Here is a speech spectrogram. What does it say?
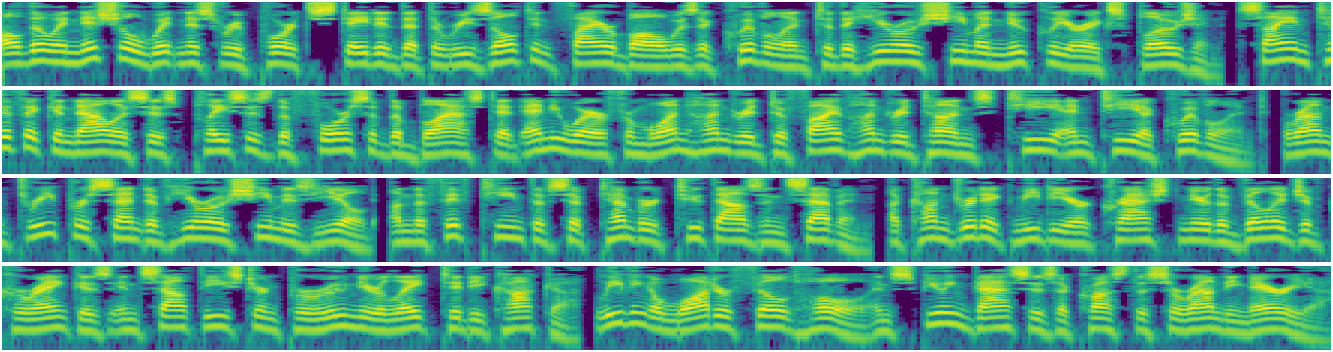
Although initial witness reports stated that the resultant fireball was equivalent to the Hiroshima nuclear explosion, scientific analysis places the force of the blast at anywhere from 100 to 500 tons TNT equivalent, around 3% of Hiroshima's yield. On the 15th of September 2007, a chondritic meteor crashed near the village of Carancas in southeastern Peru near Lake Titicaca, leaving a water-filled hole and spewing gases across the surrounding area.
